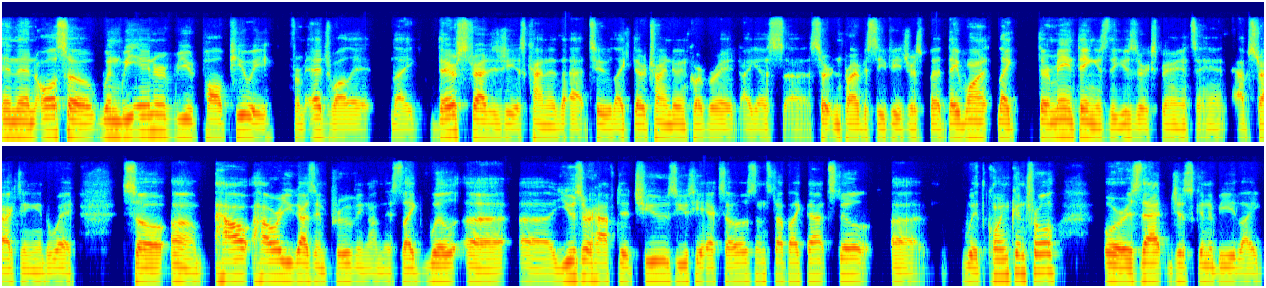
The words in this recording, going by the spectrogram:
And then also when we interviewed Paul Puey from Edge Wallet, like their strategy is kind of that too. Like they're trying to incorporate, I guess, uh, certain privacy features, but they want like their main thing is the user experience and abstracting it away. So um, how how are you guys improving on this? Like, will uh, a user have to choose UTXOs and stuff like that still uh, with coin control, or is that just going to be like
